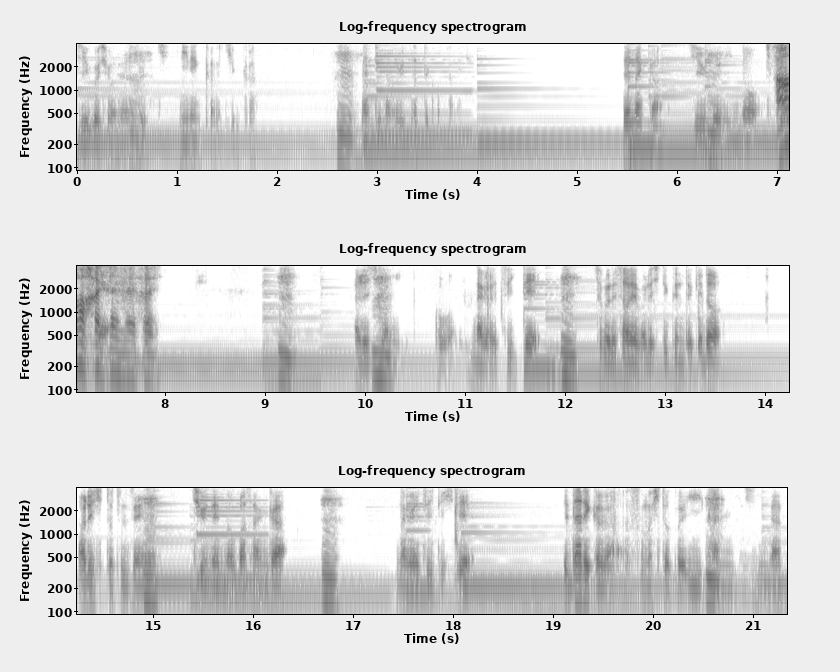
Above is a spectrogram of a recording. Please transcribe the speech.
15少年漂流記、2年間の休暇。うん。なんて名前だったかわかんないけど。それなんか15人の、ああ、はいはいはいはい。うん、ある島にこう流れ着いて、うん、そこでサバイバルしていくんだけど、ある日突う然、中年のおばさんがうん、流れ着いてきて、で誰かがその人といい感じになって、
